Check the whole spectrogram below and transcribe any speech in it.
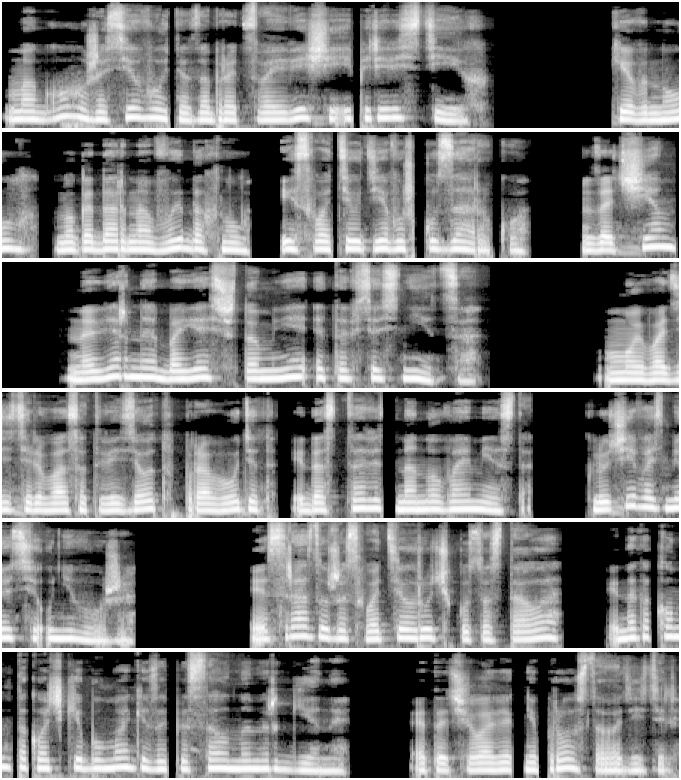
«Могу уже сегодня забрать свои вещи и перевести их?» Кивнул, благодарно выдохнул и схватил девушку за руку. «Зачем? Наверное, боясь, что мне это все снится. Мой водитель вас отвезет, проводит и доставит на новое место. Ключи возьмете у него же. Я сразу же схватил ручку со стола и на каком-то клочке бумаги записал номер Гены. Этот человек не просто водитель,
